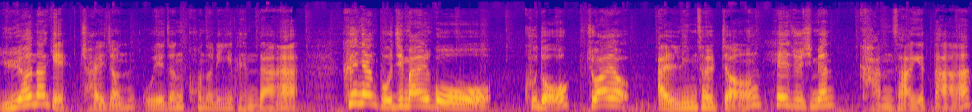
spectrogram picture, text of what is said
유연하게 좌회전 우회전 코너링이 된다. 그냥 보지 말고 구독 좋아요 알림 설정 해주시면 감사하겠다.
